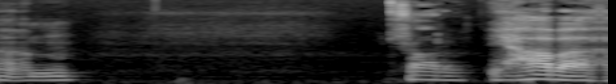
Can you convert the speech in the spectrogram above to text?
Ähm, Schade. Ja, aber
